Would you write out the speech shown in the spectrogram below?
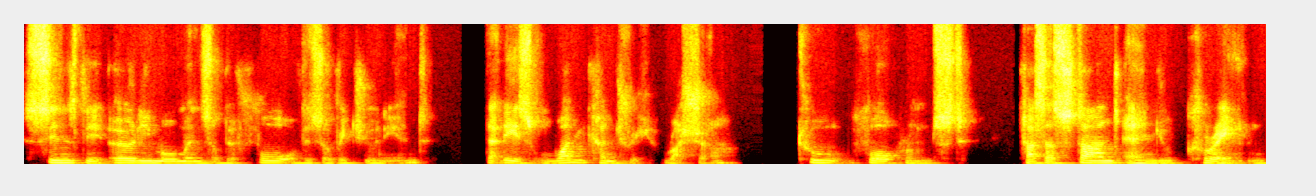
since the early moments of the fall of the Soviet Union that is one country, Russia, two fulcrums, Kazakhstan and Ukraine,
